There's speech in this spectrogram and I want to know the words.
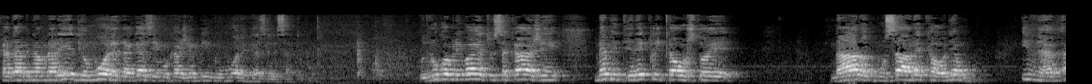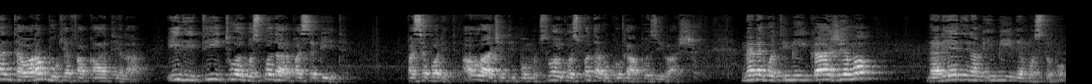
kada bi nam naredio more da gazimo, kaže mi mu more gazili sa tobom. U drugom rivajetu se kaže, ne bi ti rekli kao što je narod Musa rekao njemu, idhab anta wa rabbuke faqatila, idi ti tvoj gospodar pa se bite, pa se borite. Allah će ti pomoći, tvoj gospodar u koga pozivaš. Ne nego ti mi kažemo, naredi nam i mi idemo s tobom.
